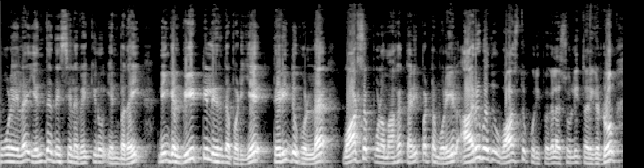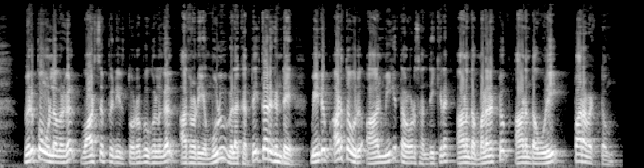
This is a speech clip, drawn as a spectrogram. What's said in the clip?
மூலையில் எந்த திசையில் வைக்கணும் என்பதை நீங்கள் வீட்டில் இருந்தபடியே தெரிந்து கொள்ள வாட்ஸ்அப் மூலமாக தனிப்பட்ட முறையில் அறுபது வாஸ்து குறிப்புகளை சொல்லித் தருகின்றோம். விருப்பம் உள்ளவர்கள் வாட்ஸ்அப் எண்ணில் தொடர்பு கொள்ளுங்கள். அதனுடைய முழு விளக்கத்தை தருகின்றேன். மீண்டும் அடுத்த ஒரு ஆன்மீக தரோடு சந்திக்கிறேன். ஆனந்த மலரட்டும். ஆனந்த ஒளி பரவட்டும்.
